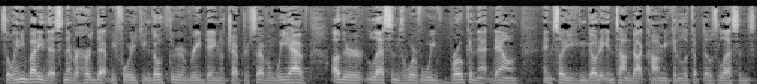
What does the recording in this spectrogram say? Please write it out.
So, anybody that's never heard that before, you can go through and read Daniel chapter 7. We have other lessons where we've broken that down. And so, you can go to endtime.com, you can look up those lessons.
